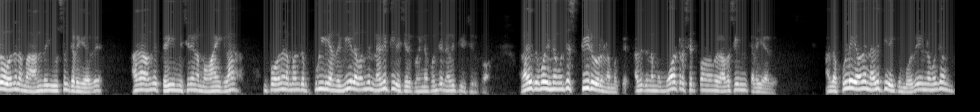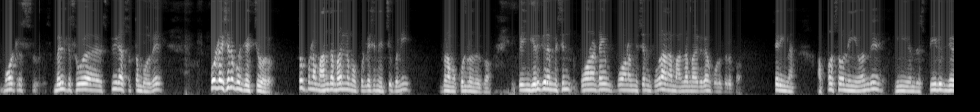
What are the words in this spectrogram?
ஸோ வந்து நம்ம அந்த யூஸும் கிடையாது. அதான் வந்து பெரிய மிஷினே நம்ம வாங்கிக்கலாம். இப்போ வந்து நம்ம அந்த புள்ளி அந்த வீலை வந்து நகர்த்தி வச்சுருக்கோம். இன்னும் கொஞ்சம் நகர்த்தி வச்சுருக்கோம். நகர்த்தும் போது இன்னும் கொஞ்சம் ஸ்பீடு வரும் நமக்கு. அதுக்கு நம்ம மோட்டர் செட் பண்ணணுங்கிற அவசியமும் கிடையாது. அந்த புள்ளையை வந்து நகர்த்தி வைக்கும்போது இன்னும் கொஞ்சம் மோட்டர் பெல்ட் சூ ஸ்பீடாக சுற்றும் போது ப்ரொடெக்ஷனும் கொஞ்சம் எச்சு வரும். ஸோ இப்போ நம்ம அந்த மாதிரி நம்ம ப்ரொடெக்ஷன் எச்சு பண்ணி இப்போ நம்ம கொண்டு வந்திருக்கோம். இப்போ இங்கே இருக்கிற மிஷின் போன டைம் போன மிஷின் பூரா நம்ம அந்த மாதிரி தான் கொடுத்துருக்கோம். சரிங்களா? அப்போ ஸோ நீங்கள் வந்து இனி அந்த ஸ்பீடுங்கிற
